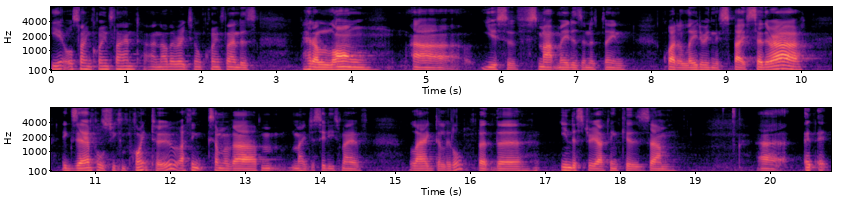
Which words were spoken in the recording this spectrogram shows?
here, also in Queensland, another regional Queensland has had a long uh, use of smart meters and has been quite a leader in this space. So there are examples you can point to. I think some of our major cities may have lagged a little, but the industry I think is um, uh, it, it,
